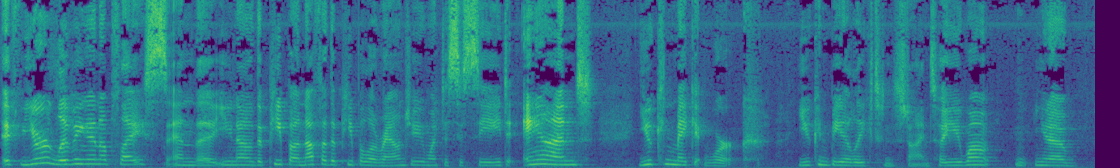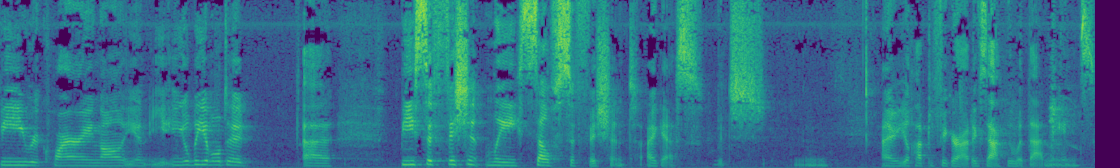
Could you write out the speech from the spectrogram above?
if you're living in a place and the you know the people enough of the people around you want to secede and you can make it work. You can be a Liechtenstein, so you won't you know be requiring all you you'll be able to uh, be sufficiently self-sufficient, I guess, which mm, I, you'll have to figure out exactly what that means.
